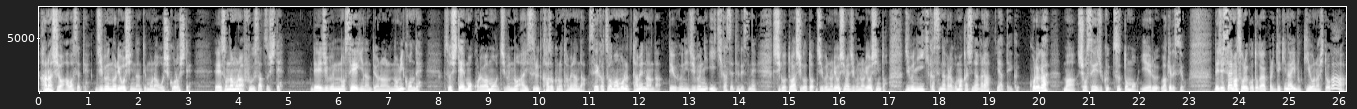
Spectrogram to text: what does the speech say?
話を合わせて、自分の両親なんていうものは押し殺して、えー、そんなものは封殺して、で、自分の正義なんていうのは飲み込んで、そしてもうこれはもう自分の愛する家族のためなんだ。生活を守るためなんだ。っていう風に自分に言い聞かせてですね、仕事は仕事、自分の両親は自分の両親と、自分に言い聞かせながらごまかしながらやっていく。これが、まあ、諸成熟、つとも言えるわけですよ。で、実際まあそういうことがやっぱりできない不器用な人が、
